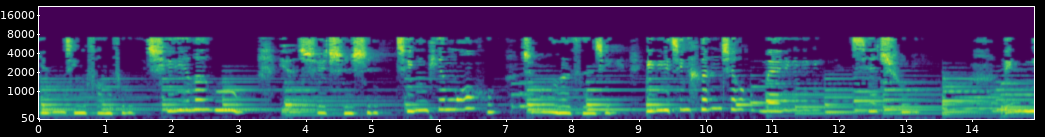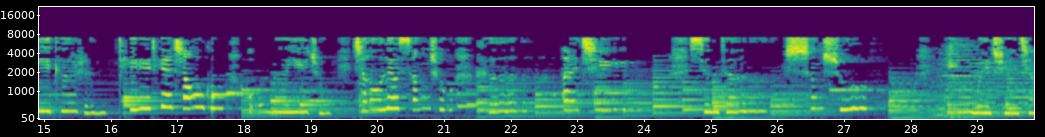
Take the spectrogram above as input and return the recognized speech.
眼睛仿佛起了雾，也许只是镜片模糊，除了自己，已经很久没接触。另一个人体贴照顾，或那一种交流相处和爱情显得生疏。因为倔强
